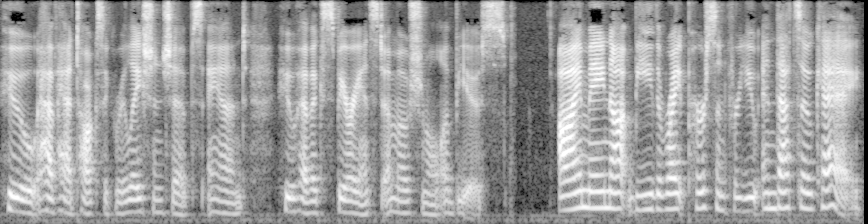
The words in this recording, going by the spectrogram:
who have had toxic relationships and who have experienced emotional abuse. I may not be the right person for you, and that's okay.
